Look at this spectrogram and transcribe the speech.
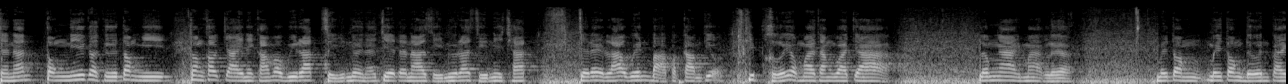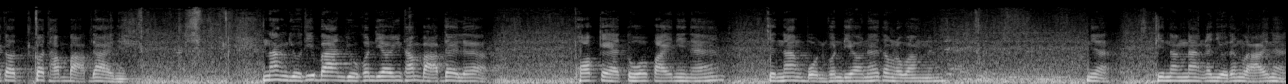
ฉะนั้นตรงนี้ก็คือต้องมีต้องเข้าใจในคำว่าวิรัตศีลด้วยนะเจตนาศีลวิรัตศีลนี่ชัด จะได้ละเว้นบาปประกรรมที่ที่เผยออกมาทางวาจาแล้วง่ายมากเลย ไม่ต้องไม่ต้องเดินไปก็ก็ทำบาปได้นี่นั่งอยู่ที่บ้านอยู่คนเดียวยังทำบาปได้เลย อแก่ตัวไปนี่นะ จะนั่งบ่นคนเดียวนะ ต้องระวังนะ เนี่ยที่นั่งนั่งกันอยู่ทั้งหลายเนี่ย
